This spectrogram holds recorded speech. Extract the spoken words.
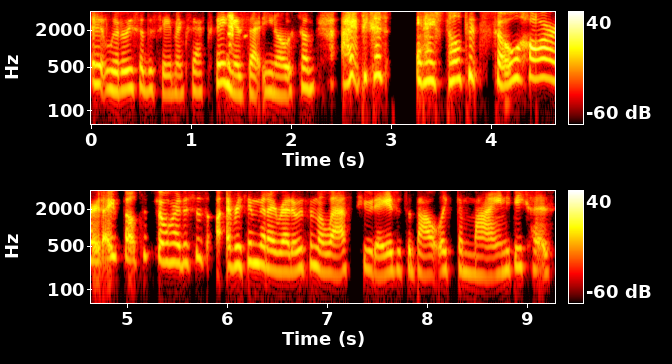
it literally said the same exact thing is that, you know, some I because and I felt it so hard. I felt it so hard. This is everything that I read within the last two days. It's about like the mind because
